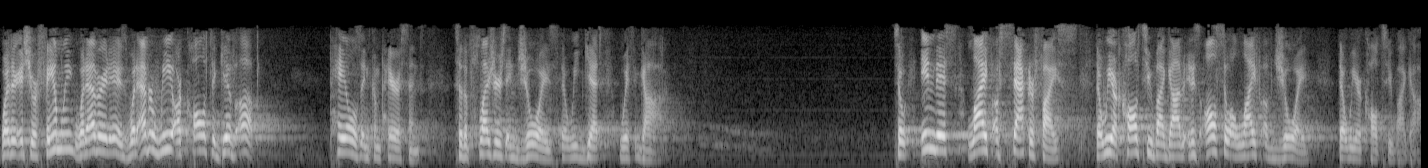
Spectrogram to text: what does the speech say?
whether it's your family, whatever it is, whatever we are called to give up pales in comparison to the pleasures and joys that we get with God. So, in this life of sacrifice that we are called to by God, it is also a life of joy that we are called to by God.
